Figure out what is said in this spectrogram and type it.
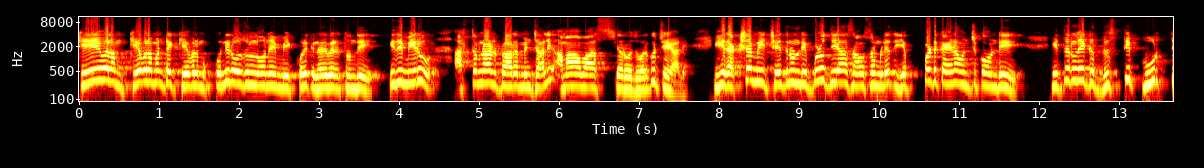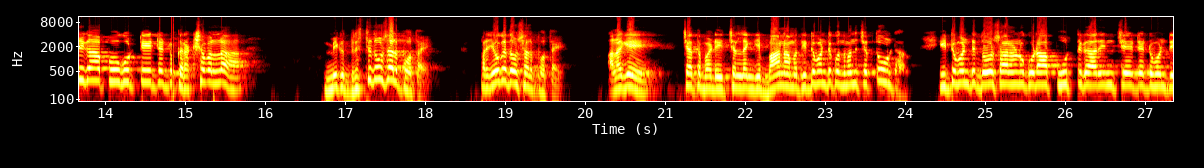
కేవలం కేవలం అంటే కేవలం కొన్ని రోజుల్లోనే మీ కోరిక నెరవేరుతుంది. ఇది మీరు అష్టమి నాడు ప్రారంభించాలి అమావాస్య రోజు వరకు చేయాలి. ఈ రక్ష మీ చేతి నుండి ఎప్పుడూ తీయాల్సిన అవసరం లేదు. ఎప్పటికైనా ఉంచుకోండి. ఇతరుల యొక్క దృష్టి పూర్తిగా పోగొట్టేటట్టు ఒక రక్ష వల్ల మీకు దృష్టి దోషాలు పోతాయి ప్రయోగ దోషాలు పోతాయి. అలాగే చేతబడి చెల్లంగి బాణామతి ఇటువంటి కొంతమంది చెప్తూ ఉంటారు. ఇటువంటి దోషాలను కూడా పూర్తిగా హరించేటటువంటి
